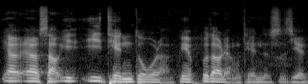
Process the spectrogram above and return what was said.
要要烧一一天多了，没有不到两天的时间。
